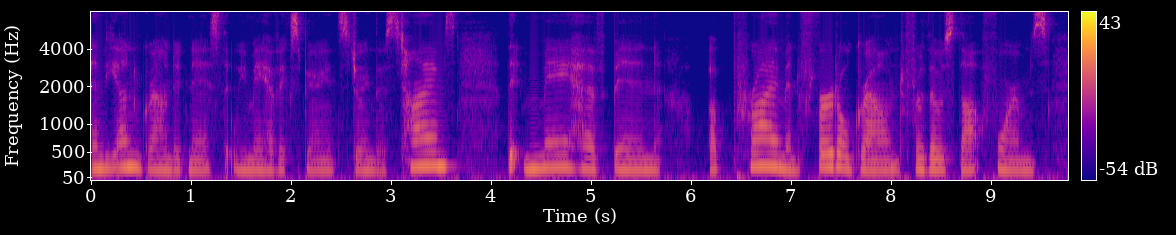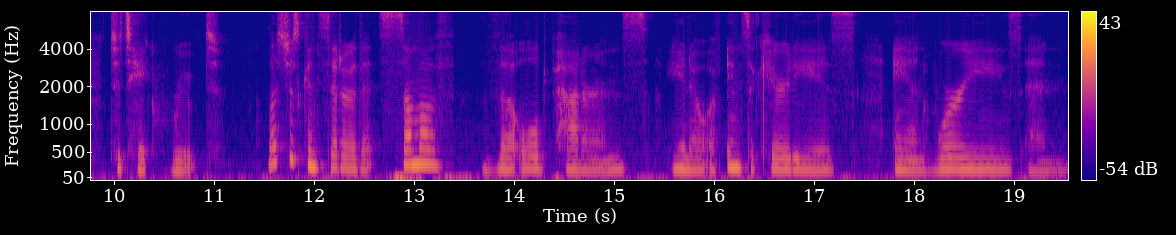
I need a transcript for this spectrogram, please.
and the ungroundedness that we may have experienced during those times that may have been a prime and fertile ground for those thought forms to take root let's just consider that some of the old patterns, you know, of insecurities and worries and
